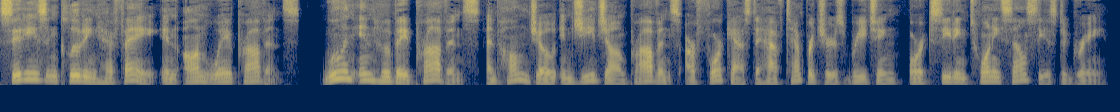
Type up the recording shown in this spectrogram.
Cities including Hefei in Anhui Province, Wuhan in Hubei Province and Hangzhou in Zhejiang Province are forecast to have temperatures reaching or exceeding 20 Celsius degree,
